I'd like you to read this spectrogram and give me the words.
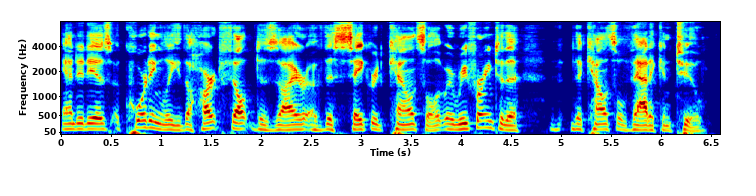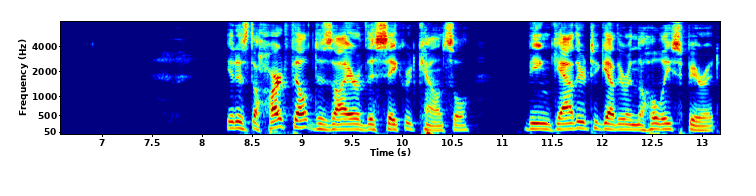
and it is accordingly the heartfelt desire of this sacred council, we're referring to the, the Council Vatican II. It is the heartfelt desire of this sacred council, being gathered together in the Holy Spirit,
